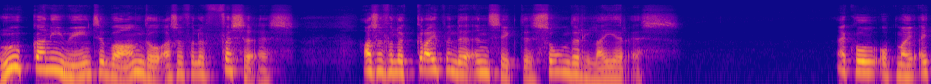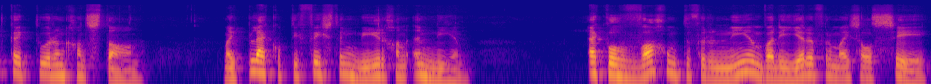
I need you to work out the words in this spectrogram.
Hoe kan u mense behandel asof hulle visse is? Asof hulle kruipende insekte sonder leier is? Ek wil op my uitkyktoring gaan staan. My plek op die vestingmuur gaan inneem. Ek wil wag om te verneem wat die Here vir my sal sê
